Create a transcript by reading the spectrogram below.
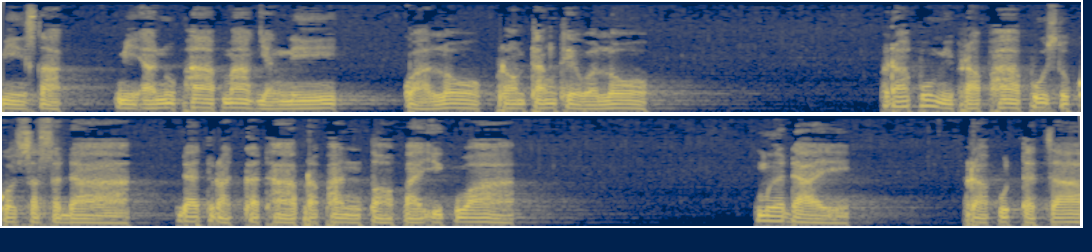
มีศักดิ์มีอนุภาพมากอย่างนี้ กว่าโลกพร้อมทั้งเทวโลก พระผู้มีพระภาคผู้สุคตสัสดา ได้ตรัสคาถาประพันธ์ต่อไปอีกว่า เมื่อใด พระพุทธเจ้า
